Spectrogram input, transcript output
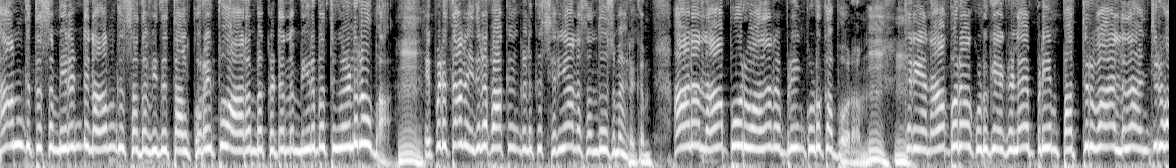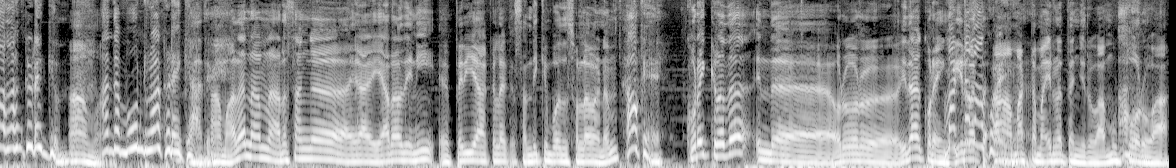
நான்கு தசம் இரண்டு நான்கு சதவீதத்தால் குறைப்பு ஆரம்ப கட்டணம் இருபத்தி ஏழு ரூபாய் இப்படித்தான் இதுல பார்க்க எங்களுக்கு சரியான சந்தோஷமா இருக்கும். ஆனா நாற்பது ரூபா தான் எப்படியும் கொடுக்க போறோம். சரியா நாற்பது ரூபா கொடுக்கல எப்படியும் பத்து ரூபா அல்லது அஞ்சு ரூபா தான் கிடைக்கும். அந்த மூன்று ரூபா கிடைக்காது. ஆமா அதான் நான் அரசாங்க யாராவது இனி பெரிய ஆக்களை சந்திக்கும் போது சொல்ல வேணும். ஓகே. குறைக்கிறத இந்த ஒரு ஒரு இதா குறைங்க. மட்டமா இருபத்தி-. மட்டமா. இருபத்தஞ்சு ரூபா முப்பது ரூபா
